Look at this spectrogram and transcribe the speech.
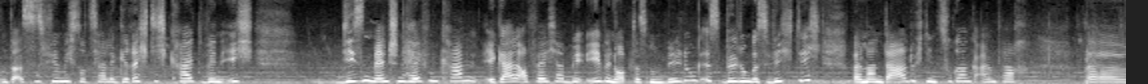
Und das ist für mich soziale Gerechtigkeit, wenn ich diesen Menschen helfen kann, egal auf welcher Ebene, ob das nun Bildung ist. Bildung ist wichtig, weil man dadurch den Zugang einfach äh,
